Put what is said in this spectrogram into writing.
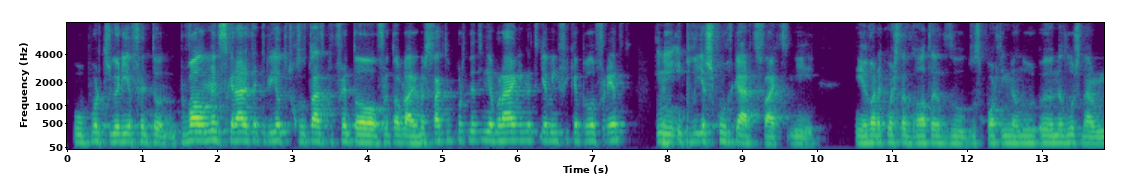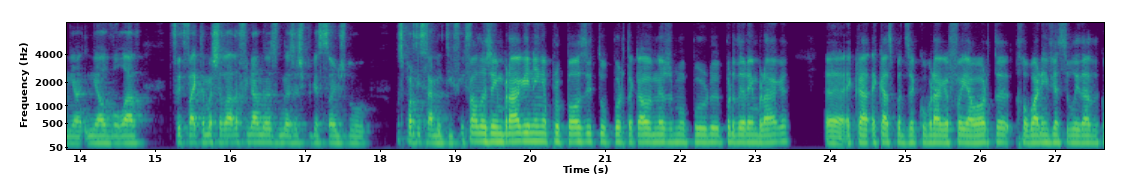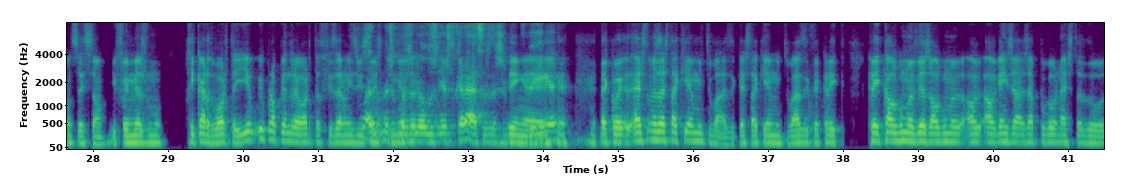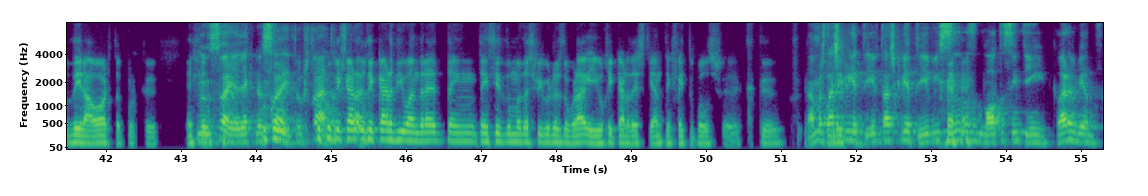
o Porto jogaria frente ao, provavelmente se calhar até teria outro resultado que frente ao, frente ao Braga, mas de facto o Porto ainda tinha Braga, ainda tinha Benfica pela frente e, e, podia escorregar de facto e, e agora com esta derrota do, do Sporting na, na Luz, não, em, em Alvalade, foi de facto a machadada final nas, nas aspirações do, o Sporting será muito difícil. E falas em Braga e nem a propósito o Porto acaba mesmo por perder em Braga. Uh, é, caso para dizer que o Braga foi à Horta roubar a invencibilidade de Conceição e foi mesmo Ricardo Horta e, e o próprio André Horta fizeram exibições. Claro, nas analogias de caraças, deixa Sim, é, é, esta, mas esta aqui é muito básica. Esta aqui é muito básica. Creio que, creio que alguma vez alguma, alguém já, já pegou nesta do, de ir à Horta, porque enfim, não sei, é que não sei, estou a gostar. Porque o Ricardo, o Ricardo, e o André têm, têm sido uma das figuras do Braga e o Ricardo este ano tem feito gols eh, que. que ah, mas estás criativo, estás criativo, isso nota-se em ti, claramente.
